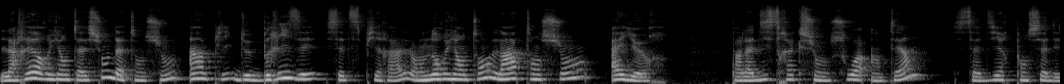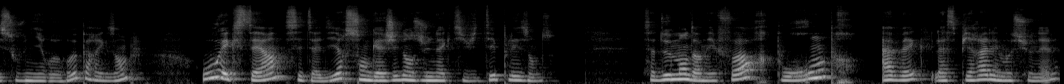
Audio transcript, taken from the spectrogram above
La réorientation d'attention implique de briser cette spirale en orientant l'attention ailleurs, par la distraction soit interne, c'est-à-dire penser à des souvenirs heureux par exemple, ou externe, c'est-à-dire s'engager dans une activité plaisante. Ça demande un effort pour rompre avec la spirale émotionnelle,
